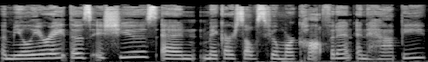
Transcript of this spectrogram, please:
ameliorate those issues and make ourselves feel more confident and happy.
